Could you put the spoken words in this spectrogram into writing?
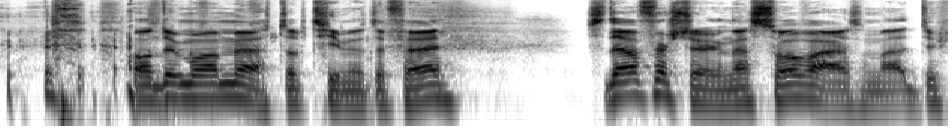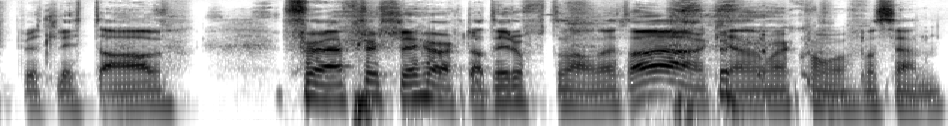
og du må møte opp ti minutter før. Så det var første gangen jeg så, var jeg som jeg duppet litt av. Før jeg plutselig hørte at de ropte navnet mitt. Ah, ja, ok, nå må jeg komme opp på scenen.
